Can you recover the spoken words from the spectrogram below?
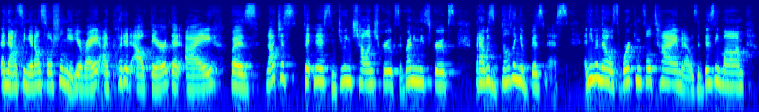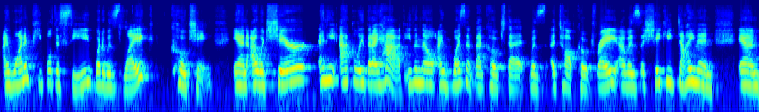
announcing it on social media, right? I put it out there that I was not just fitness and doing challenge groups and running these groups, but I was building a business. And even though I was working full time and I was a busy mom, I wanted people to see what it was like coaching. And I would share any accolade that I have, even though I wasn't that coach that was a top coach, right? I was a shaky diamond. And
